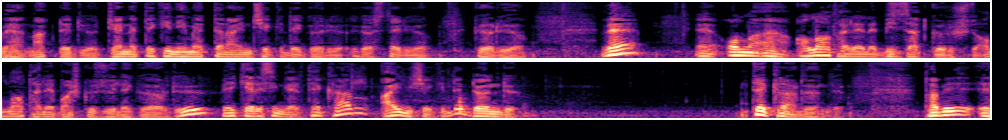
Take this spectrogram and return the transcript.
ve naklediyor. Cennetteki nimetler aynı şekilde görüyor, gösteriyor, görüyor. Ve e, onunla, e, allah Teala ile bizzat görüştü. allah Teala baş gözüyle gördü ve gerisin geri tekrar aynı şekilde döndü. Tekrar döndü. Tabi e,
